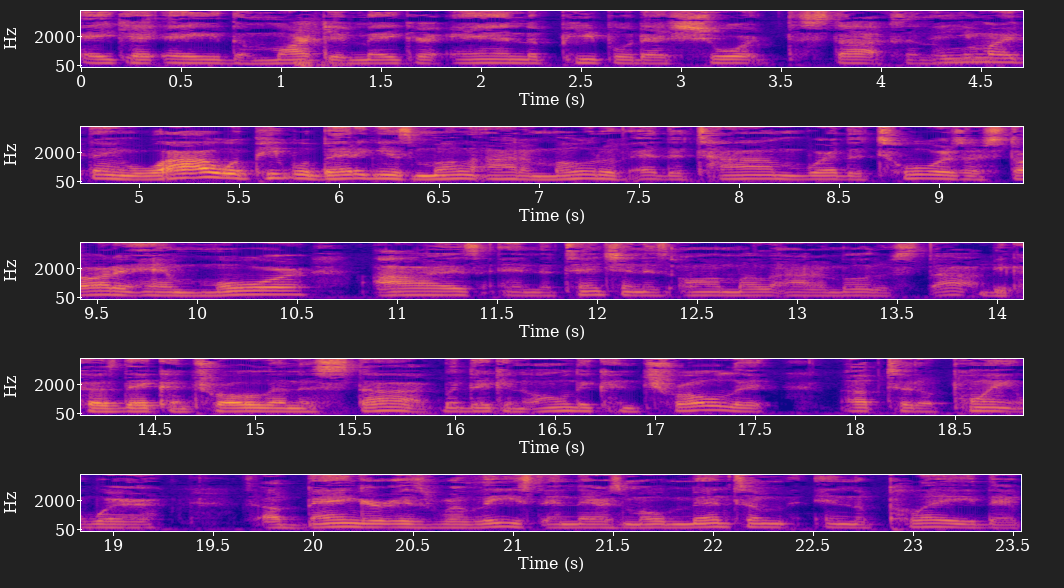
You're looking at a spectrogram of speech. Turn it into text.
aka the market maker and the people that short the stocks. And, and you might think, why would people bet against Mullen Automotive at the time where the tours are starting and more eyes and attention is on Mullen Automotive stock? Because they control in the stock, but they can only control it up to the point where a banger is released and there's momentum in the play that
